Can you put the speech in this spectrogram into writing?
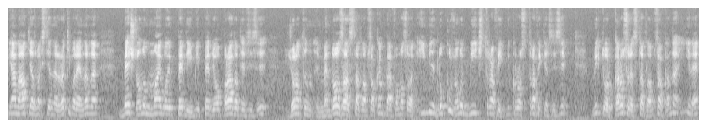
yani at yazmak isteyenler, rakip arayanlar da 5 nolu My Boy Paddy, bir Paddy o Prada temsilcisi Jonathan Mendoza start alan safkan performans olarak iyi. Bir de 9 nolu Beach Traffic, bir Cross Traffic temsilcisi Victor Caros'la start alan safkan da yine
